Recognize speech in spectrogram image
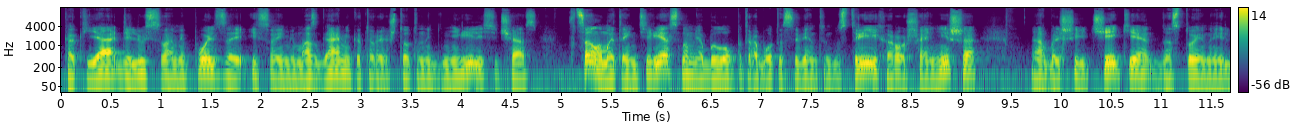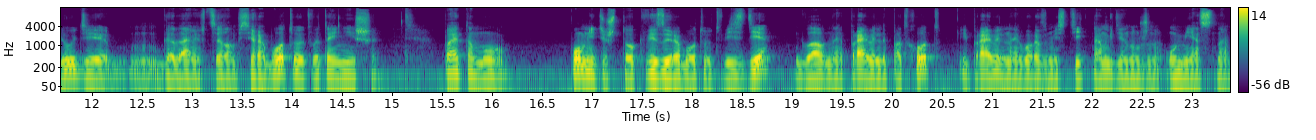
как я делюсь с вами пользой и своими мозгами, которые что-то нагенерили сейчас. В целом это интересно, у меня был опыт работы с ивент-индустрией, хорошая ниша, а, большие чеки, достойные люди, годами в целом все работают в этой нише. Поэтому помните, что квизы работают везде, Главное, правильный подход и правильно его разместить там, где нужно, уместно.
